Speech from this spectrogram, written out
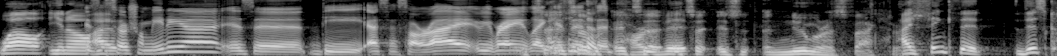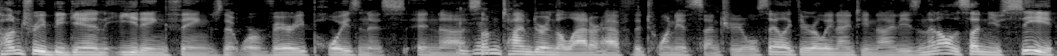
well, you know. Mm-hmm. Is it I- social media? Is it the SSRI? Right? Like, I is think it it's part a, of it. It's, a, it's a numerous factors. I think that this country began eating things that were very poisonous in uh, sometime during the latter half of the 20th century. We'll say like the early 1990s, and then all of a sudden you see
